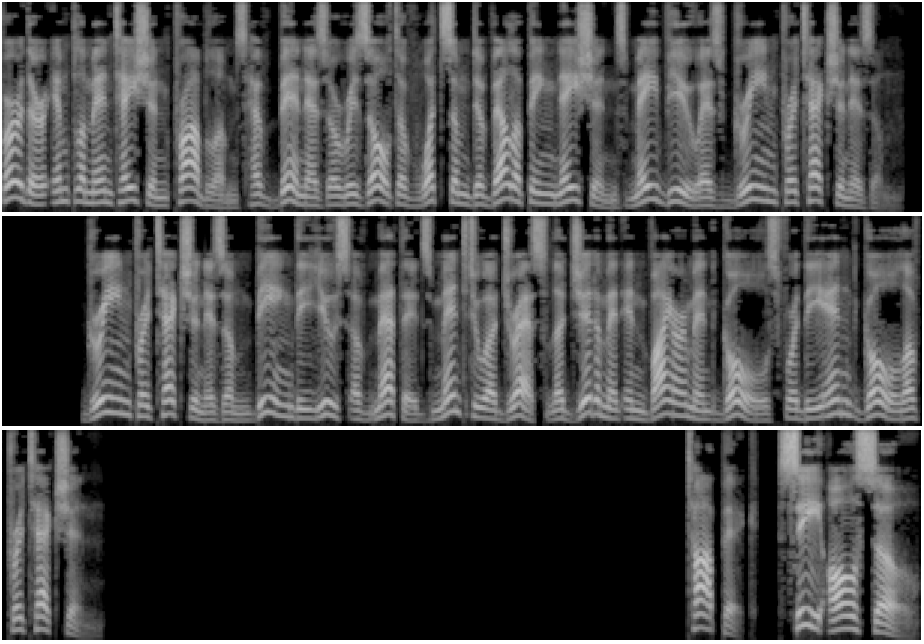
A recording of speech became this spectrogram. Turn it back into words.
Further implementation problems have been as a result of what some developing nations may view as green protectionism. Green protectionism being the use of methods meant to address legitimate environment goals for the end goal of protection. See also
